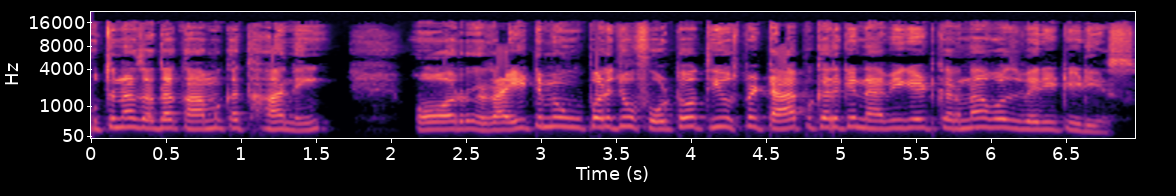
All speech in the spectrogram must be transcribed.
उतना ज़्यादा काम का था नहीं और राइट में ऊपर जो फ़ोटो थी उस पर टैप करके नेविगेट करना वॉज़ वेरी टीडियस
